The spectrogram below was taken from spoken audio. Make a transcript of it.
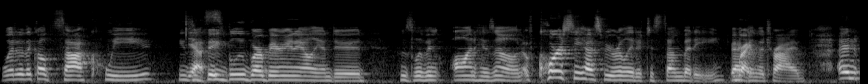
what are they called? Sa-khui. He's Yes. a big blue barbarian alien dude who's living on his own. Of course, he has to be related to somebody back Right. in the tribe. And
